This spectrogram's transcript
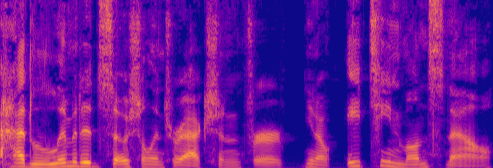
had limited social interaction for you know 18 months now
